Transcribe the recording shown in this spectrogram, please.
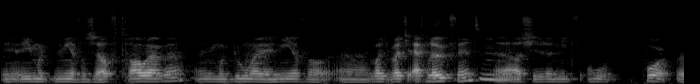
je, je moet in ieder geval zelfvertrouwen hebben. En je moet doen waar je in ieder geval, eh, wat, wat je echt leuk vindt. Mhm. Eh, als je er niet voor, voor eh,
